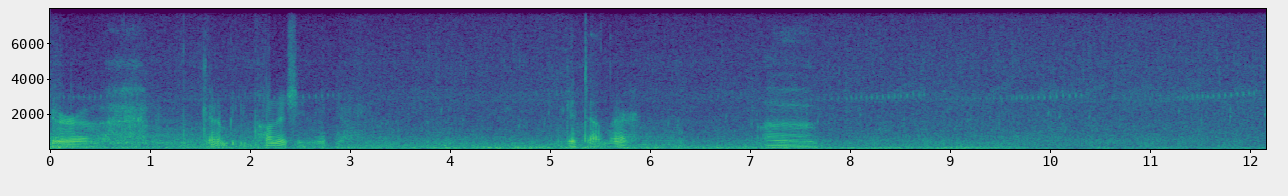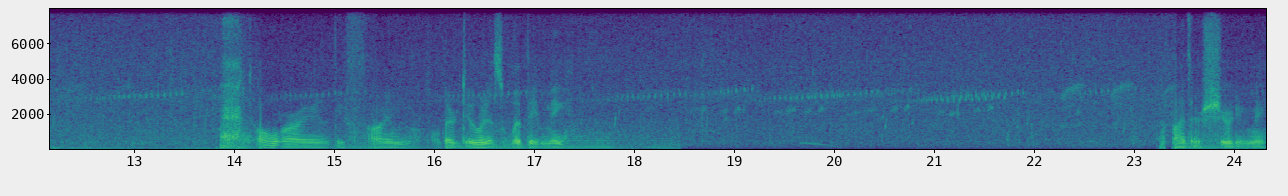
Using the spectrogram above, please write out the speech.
You're uh, gonna be punishing me. Get down there. Uh. Don't worry, it'll be fine. All they're doing is whipping me. They're shooting me.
